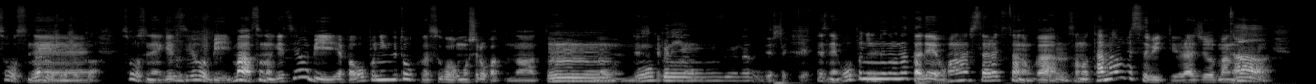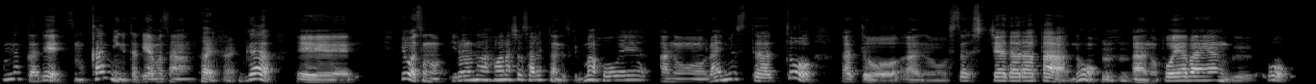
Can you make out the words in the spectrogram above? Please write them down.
そうです何にしましょねう。か？そうですね、月曜日。まあ、その月曜日、やっぱオープニングトークがすごい面白かったなって思うんん、ですオープ。ニング何でしたっけ？ですね、オープニングの中でお話しされてたのが、うんその玉結びっていうラジオ番あ組の中で、そのカンニング竹山さんあ、はいはい。が、えー、要はその、いろいろな話をされてたんですけど、まあ、放映、あの、ライムスターと、あと、あの、スチャダラパーの、うんうんあの、フォーエバーヤングを、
